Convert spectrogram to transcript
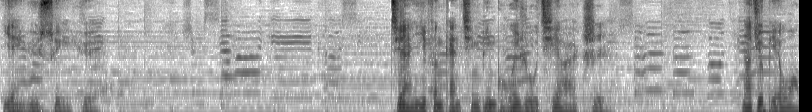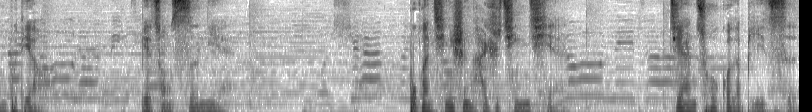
掩于岁月。既然一份感情并不会如期而至，那就别忘不掉，别总思念。不管情深还是情浅，既然错过了彼此，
